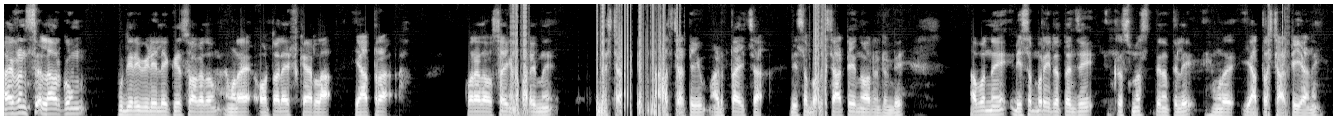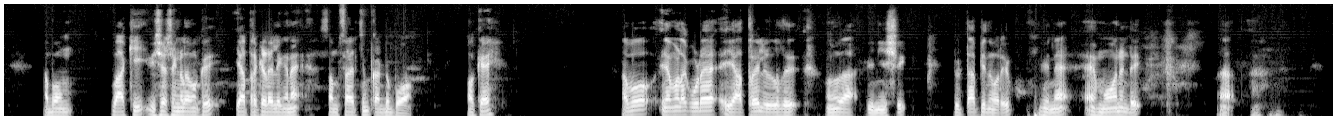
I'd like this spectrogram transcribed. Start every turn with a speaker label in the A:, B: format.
A: Hi friends എല്ലാവർക്കും പുതിയൊരു വീഡിയോയിലേക്ക് സ്വാഗതം. നമ്മളെ ഓട്ടോ ലൈഫ് കേരള യാത്ര കുറേ ദിവസമായി ഇങ്ങനെ പറയുന്നത് ഇന്ന് സ്റ്റാർട്ട് ചെയ്യും നാളെ സ്റ്റാർട്ട് ചെയ്യും. അടുത്ത ആഴ്ച ഡിസംബറിൽ സ്റ്റാർട്ട് ചെയ്യുമെന്ന് പറഞ്ഞിട്ടുണ്ട്. അപ്പോൾ ഒന്ന് ഡിസംബർ ഇരുപത്തഞ്ച് ക്രിസ്മസ് ദിനത്തിൽ നമ്മൾ യാത്ര സ്റ്റാർട്ട് ചെയ്യാണ്. അപ്പം ബാക്കി വിശേഷങ്ങൾ നമുക്ക് യാത്രക്കിടയിൽ ഇങ്ങനെ സംസാരിച്ചും കണ്ടും പോവാം. ഓക്കെ? അപ്പോൾ നമ്മളെ കൂടെ യാത്രയിലുള്ളത് വിനീഷ്. ലുട്ടാപ്പി എന്ന് പറയും. പിന്നെ മോനുണ്ട്.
